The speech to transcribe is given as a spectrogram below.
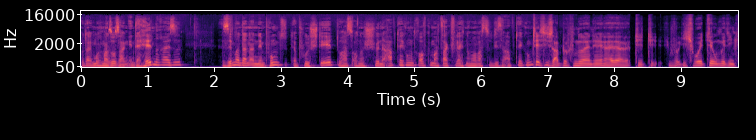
oder muss man so sagen, in der Heldenreise sind wir dann an dem Punkt, der Pool steht, du hast auch eine schöne Abdeckung drauf gemacht. Sag vielleicht nochmal was zu dieser Abdeckung. Das ist einfach nur eine, eine die, die, ich wollte unbedingt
